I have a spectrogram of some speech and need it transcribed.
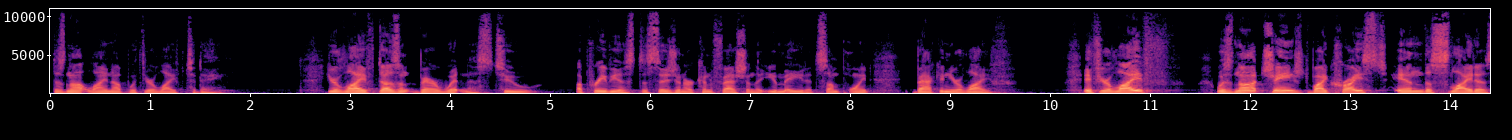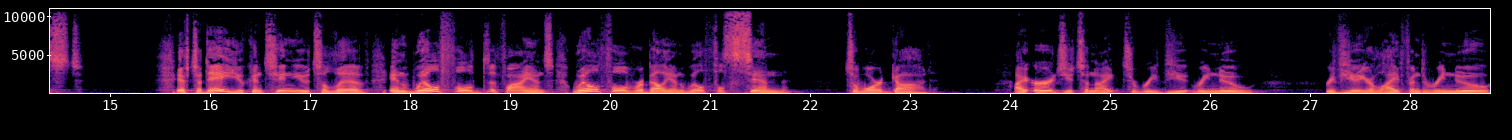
does not line up with your life today. Your life doesn't bear witness to a previous decision or confession that you made at some point back in your life. If your life was not changed by Christ in the slightest, if today you continue to live in willful defiance, willful rebellion, willful sin toward God, I urge you tonight to review, renew, review your life and to renew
